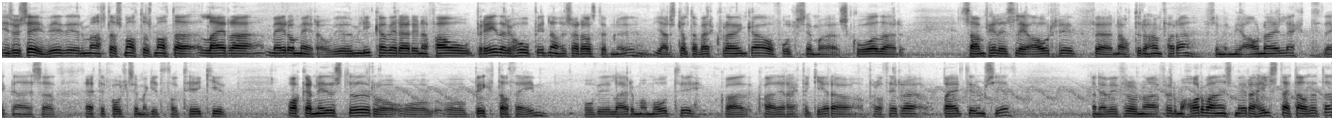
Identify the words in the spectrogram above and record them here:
eins og ég segi, við erum alltaf smátt og smátt að læra meira og meira og við höfum líka verið að reyna að fá breyðari hóp inn á þessa ráðstöfnu, jarðskjálta verkfræðinga og fólk sem skoðar samfélagslega áhrif eh, náttúruhamfara sem er mjög ánægilegt vegna þess að þetta er fólk sem getur þá tekið okkar niðurstöður og, og, og byggt á þeim og við lærum á móti hvað, hvað er hægt að gera frá þeirra bærdýrum séð. Þannig að við förum að, förum að horfa aðeins meira heilstætt á þetta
